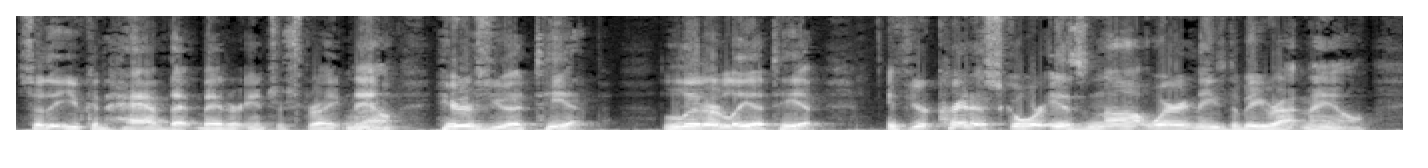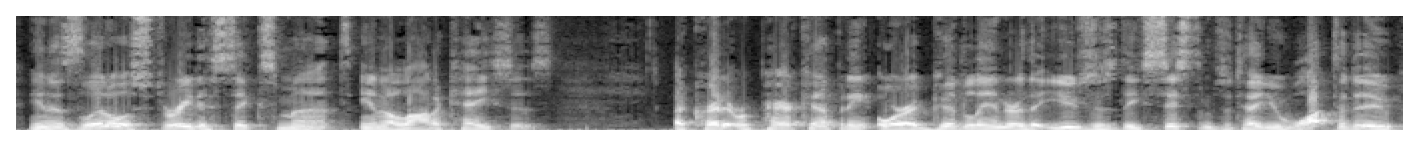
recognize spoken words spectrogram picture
so that you can have that better interest rate. Now, here's you a tip, literally a tip. If your credit score is not where it needs to be right now, in as little as three to six months, in a lot of cases, a credit repair company or a good lender that uses these systems to tell you what to do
